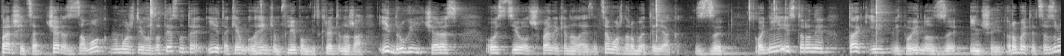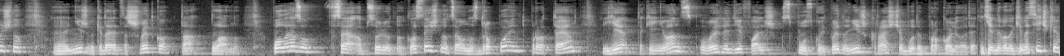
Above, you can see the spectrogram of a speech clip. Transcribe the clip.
Перший це через замок, ви можете його затиснути і таким легеньким фліпом відкрити ножа. І другий через ось ці от шпеники на лезі. Це можна робити як з однієї сторони, так і відповідно з іншої. Робити це зручно, е, ніж викидається швидко та плавно. По лезу все абсолютно класично. Це у нас дроппойнт, проте є такий нюанс у вигляді фальш спуску. Відповідно, ніж краще буде проколювати. Є невеликі насічки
